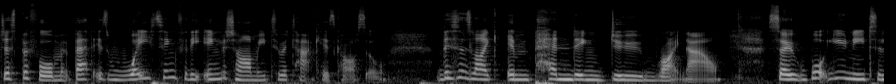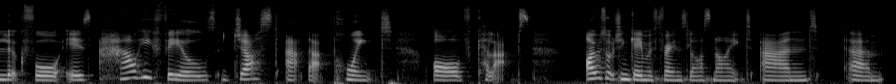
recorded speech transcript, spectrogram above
just before Macbeth is waiting for the English army to attack his castle. This is like impending doom right now. So what you need to look for is how he feels just at that point of collapse. I was watching Game of Thrones last night and um,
